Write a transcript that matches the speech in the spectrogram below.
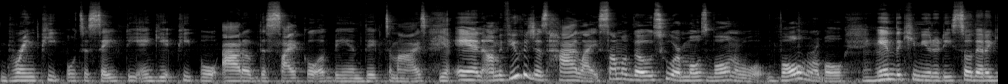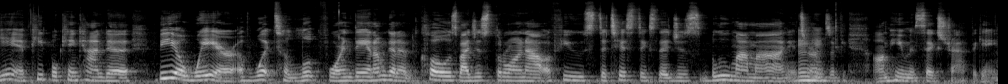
bring people to safety and get people out of the cycle of being victimized. Yeah. And um, if you could just highlight some of those who are most vulnerable, vulnerable Mm-hmm. in the community, so that again people can kind of be aware of what to look for. And then I'm going to close by just throwing out a few statistics that just blew my mind in Mm-hmm. terms of um, human sex trafficking.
